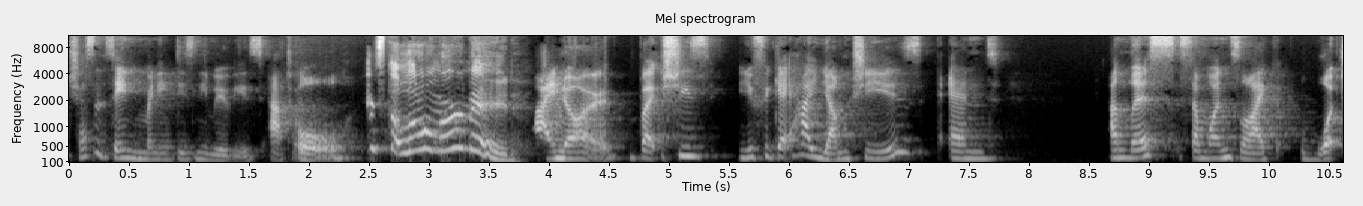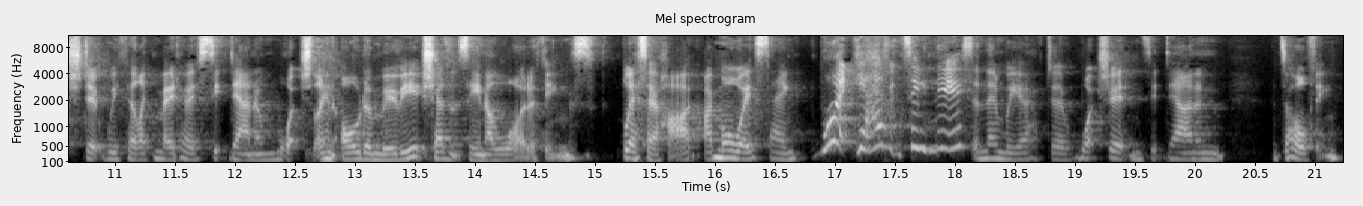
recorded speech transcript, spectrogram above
She hasn't seen many Disney movies at all. It's the Little Mermaid. I know, but she's. You forget how young she is, and unless someone's like watched it with her, like made her sit down and watch like an older movie, she hasn't seen a lot of things. Bless her heart. I'm always saying, "What? You haven't seen this?" And then we have to watch it and sit down, and it's a whole thing.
